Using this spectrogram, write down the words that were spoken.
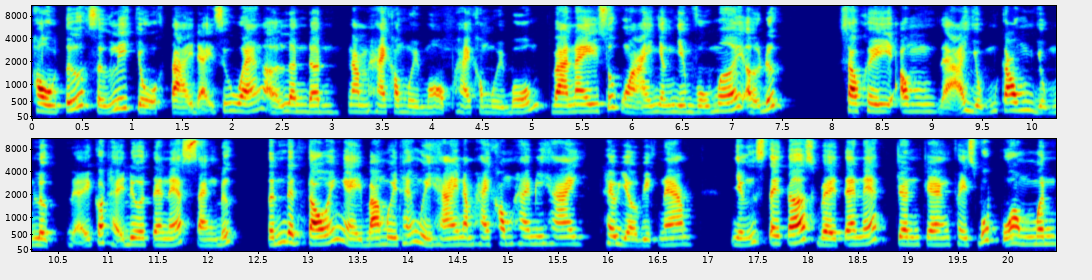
hầu tước xử lý chuột tại Đại sứ quán ở London năm 2011-2014 và nay xuất ngoại nhận nhiệm vụ mới ở Đức sau khi ông đã dụng công dụng lực để có thể đưa Tenet sang Đức. Tính đến tối ngày 30 tháng 12 năm 2022, theo giờ Việt Nam, những status về Tenet trên trang Facebook của ông Minh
